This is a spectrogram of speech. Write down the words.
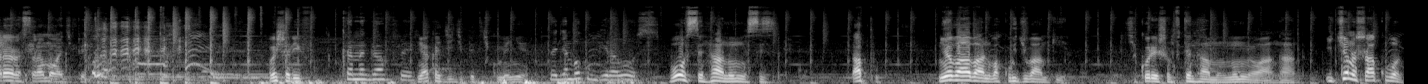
arara salama wa gipeti we sharifu kame gafure ntiyakagiye igipeti kikumenyera nzajya mbakubwira bose bose nta n'umwe usize apu niyo baba abantu bakuru ujya ubambwira igikoresho mfite nta muntu n'umwe wankanga icyo nashaka kubona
